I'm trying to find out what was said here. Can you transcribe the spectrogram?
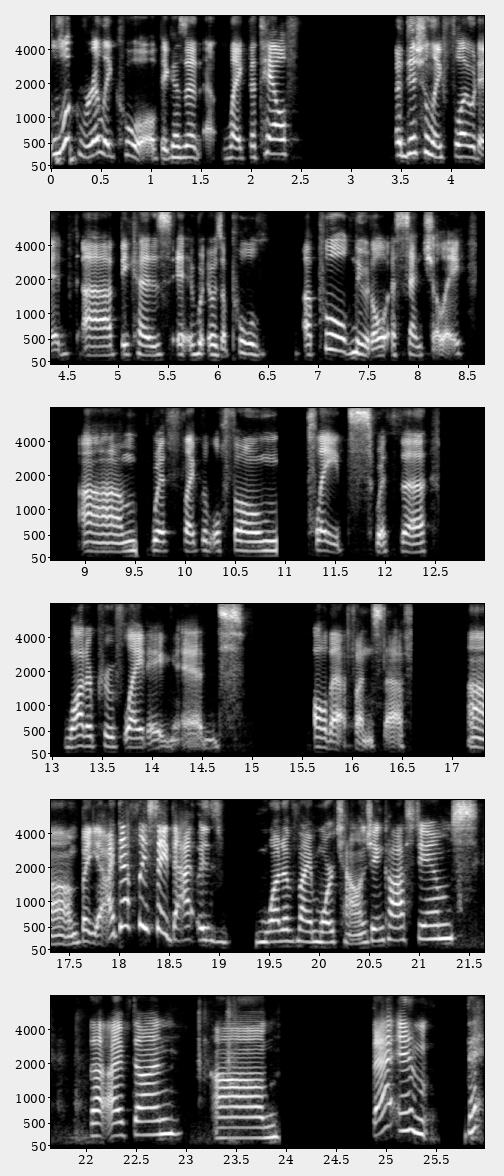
look really cool because it like the tail additionally floated uh, because it, it, was a pool a pool noodle essentially um, with like little foam plates with the waterproof lighting and all that fun stuff. Um, but yeah, I definitely say that is one of my more challenging costumes that I've done. Um, that and that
